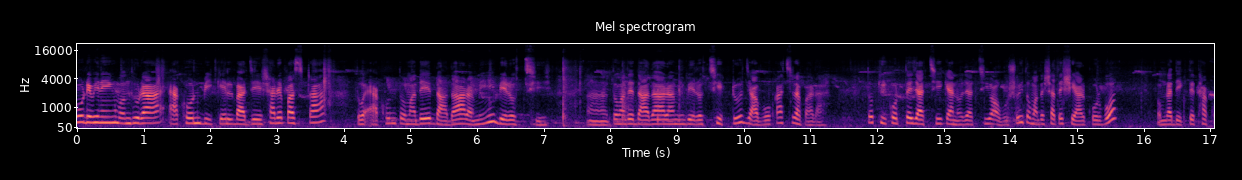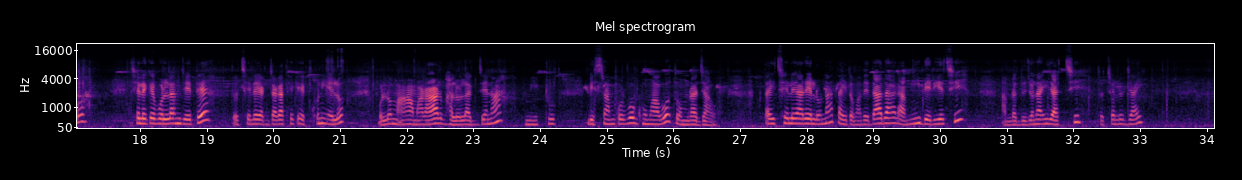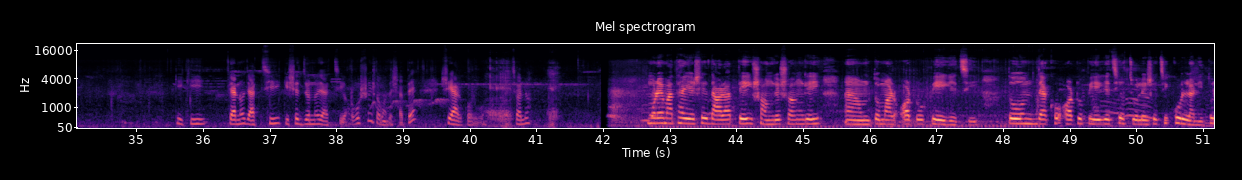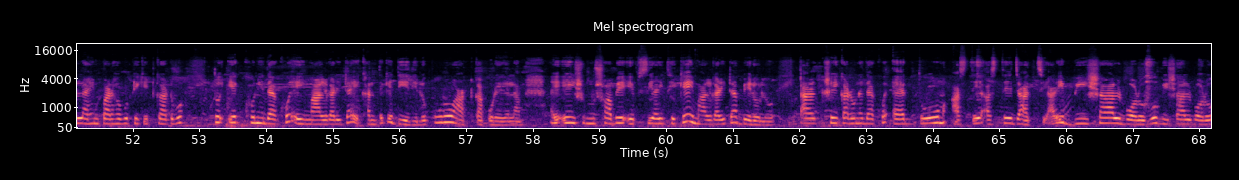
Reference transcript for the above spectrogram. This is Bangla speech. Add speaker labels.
Speaker 1: গুড ইভিনিং বন্ধুরা। এখন বিকেল বাজে সাড়ে পাঁচটা। তো এখন তোমাদের দাদা আর আমি বেরোচ্ছি। তোমাদের দাদা আর আমি বেরোচ্ছি একটু। যাব কাঁচরাপাড়া। তো কি করতে যাচ্ছি, কেন যাচ্ছি অবশ্যই তোমাদের সাথে শেয়ার করব। তোমরা দেখতে থাকো। ছেলেকে বললাম যেতে। তো ছেলে এক জায়গা থেকে এক্ষুনি এলো। বলল, মা, আমার আর ভালো লাগছে না। আমি একটু বিশ্রাম করব, ঘুমাবো, তোমরা যাও। তাই ছেলে আর এলো না, তাই তোমাদের দাদা আর আমি বেরিয়েছি। আমরা দুজনাই যাচ্ছি, তো চলো যাই। কি কি, কেন যাচ্ছি, কিসের জন্য যাচ্ছি, অবশ্যই তোমাদের সাথে শেয়ার করব। চলো। মোড়ে মাথায় এসে দাঁড়াতেই সঙ্গে সঙ্গেই তোমার অটো পেয়ে গেছি। তো দেখো, অটো পেয়ে গেছি আর চলে এসেছি কল্যাণী। তো লাইন পার হব, টিকিট কাটবো। তো এক্ষুনি দেখো, এই মালগাড়িটা এখান থেকে দিয়ে দিল। পুরো আটকা পড়ে গেলাম। এই- সবে এফসিআই থেকে এই মালগাড়িটা বেরোলো। আর সেই কারণে দেখো, একদম আস্তে আস্তে যাচ্ছি। আর এই বিশাল বড় গো, বিশাল বড়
